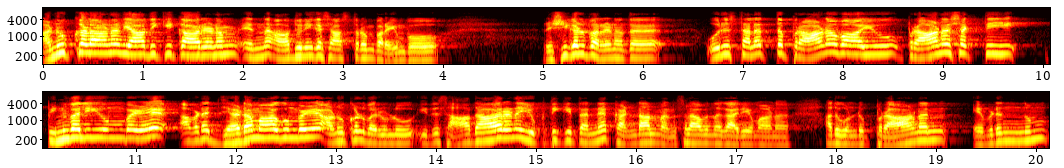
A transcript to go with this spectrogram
അണുക്കളാണ് വ്യാധിക്ക് കാരണം എന്ന് ആധുനിക ശാസ്ത്രം പറയുമ്പോ ഋഷികൾ പറയണത് ഒരു സ്ഥലത്ത് പ്രാണവായു പ്രാണശക്തി പിൻവലിയുമ്പോഴേ അവിടെ ജഡമാകുമ്പോഴേ അണുക്കൾ വരുള്ളൂ. ഇത് സാധാരണ യുക്തിക്ക് തന്നെ കണ്ടാൽ മനസ്സിലാവുന്ന കാര്യമാണ്. അതുകൊണ്ട് പ്രാണൻ എവിടുന്നും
